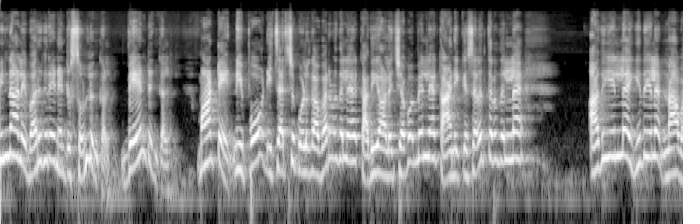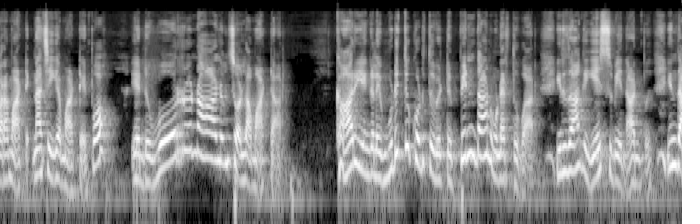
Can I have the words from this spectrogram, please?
பின்னாலே வருகிறேன் என்று சொல்லுங்கள் வேண்டுங்கள். மாட்டேன். நீ போ நீ சர்ச்சுக்கு ஒழுங்காக வருவதில்லை கதியால செபம் இல்லை காணிக்க செலுத்துறதில்லை. அது இல்லை இது இல்லை நான் வரமாட்டேன். நான் செய்ய மாட்டேன். போ என்று ஒரு நாளும் சொல்ல மாட்டார். காரியங்களை முடித்து கொடுத்து விட்டு பின் தான் உணர்த்துவார். இதுதாங்க இயேசுவின் அன்பு. இந்த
